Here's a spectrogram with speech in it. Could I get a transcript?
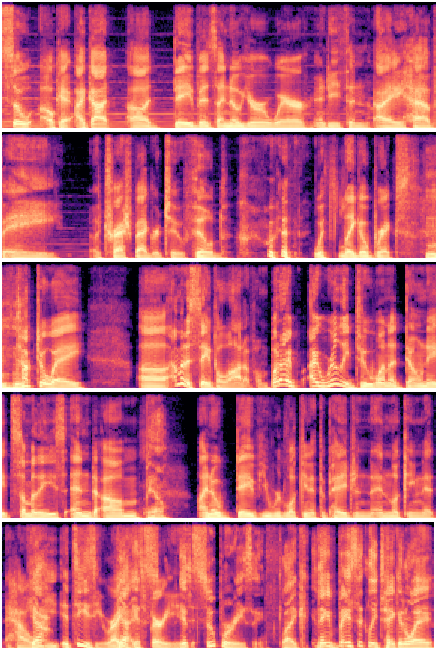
So, okay, I got uh, Dave, as I know you're aware, and Ethan, I have a, a trash bag or two filled with, with Lego bricks tucked away. Uh, I'm going to save a lot of them, but I, I really do want to donate some of these. And um, Yeah. I know, Dave, you were looking at the page and, and looking at how Yeah. e- it's easy, right? Yeah, it's, very easy. It's super easy. Like they've basically taken away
